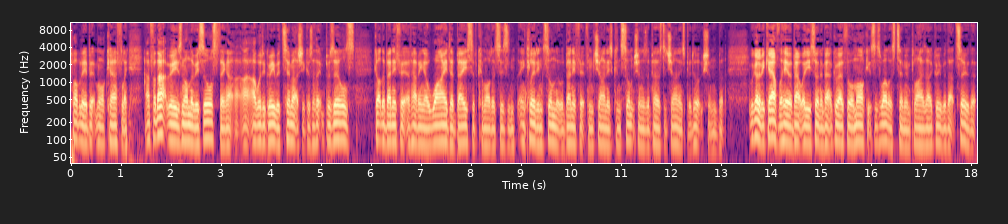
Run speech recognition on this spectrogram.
probably a bit more carefully. And for that reason, on the resource thing, I, I, I would agree with Tim actually, because I think Brazil's got the benefit of having a wider base of commodities, and including some that would benefit from Chinese consumption as opposed to Chinese production. But we've got to be careful here about whether you're talking about growth or markets, as well as Tim implies. I agree with that too. That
